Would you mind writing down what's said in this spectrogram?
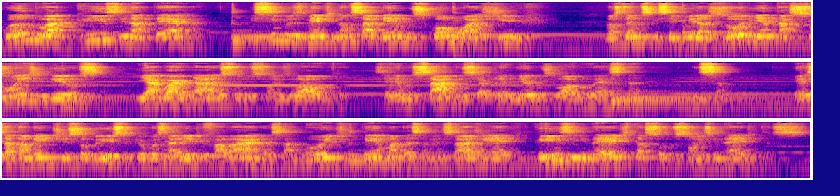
Quando há crise na terra e simplesmente não sabemos como agir, nós temos que seguir as orientações de Deus e aguardar as soluções do alto seremos sábios se aprendermos logo esta lição. É exatamente sobre isso que eu gostaria de falar nessa noite. O tema dessa mensagem é Crise inédita, soluções inéditas.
